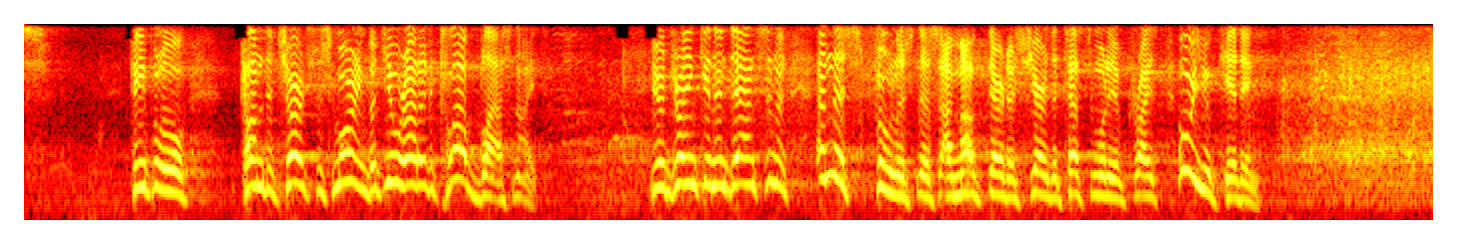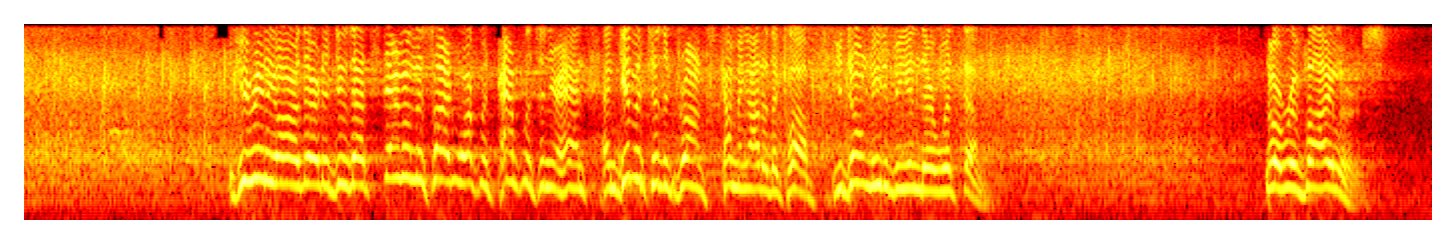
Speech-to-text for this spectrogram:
People who come to church this morning, but you were out at a club last night. You're drinking and dancing and, and this foolishness. I'm out there to share the testimony of Christ. Who are you kidding? If you really are there to do that, stand on the sidewalk with pamphlets in your hand and give it to the drunks coming out of the club. You don't need to be in there with them. Nor revilers.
